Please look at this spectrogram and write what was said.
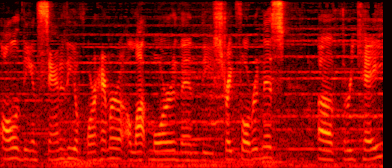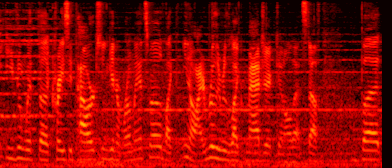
all of the insanity of Warhammer a lot more than the straightforwardness of 3K, even with the crazy powers you can get in romance mode. Like, you know, I really, really like magic and all that stuff. But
